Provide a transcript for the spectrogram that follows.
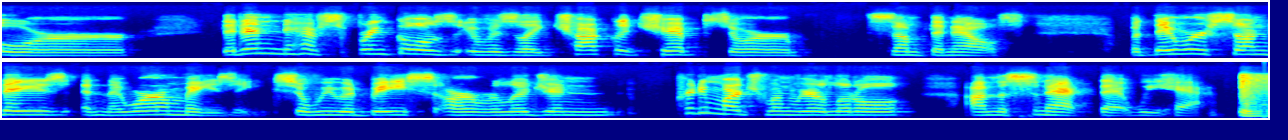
or they didn't have sprinkles. It was like chocolate chips or something else. But they were sundaes and they were amazing. So we would base our religion pretty much when we were little on the snack that we had.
